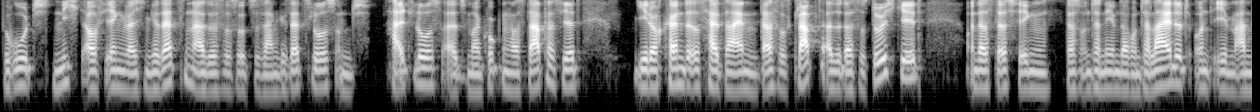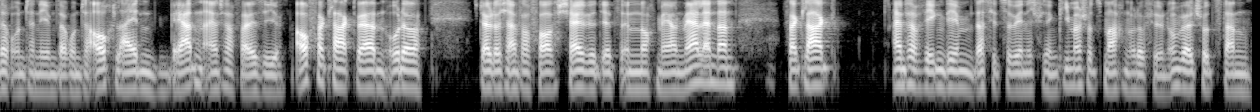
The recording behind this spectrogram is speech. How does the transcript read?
beruht nicht auf irgendwelchen Gesetzen, also es ist sozusagen gesetzlos und haltlos. Also mal gucken, was da passiert. Jedoch könnte es halt sein, dass es klappt, also dass es durchgeht und dass deswegen das Unternehmen darunter leidet und eben andere Unternehmen darunter auch leiden werden, einfach weil sie auch verklagt werden. Oder stellt euch einfach vor, Shell wird jetzt in noch mehr und mehr Ländern verklagt, einfach wegen dem, dass sie zu wenig für den Klimaschutz machen oder für den Umweltschutz, dann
